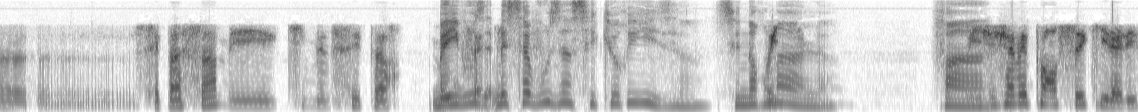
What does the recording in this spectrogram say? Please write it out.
Euh, c'est pas ça, mais qui me fait peur. Mais, mais ça vous insécurise. C'est normal. Enfin... j'ai jamais pensé qu'il allait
